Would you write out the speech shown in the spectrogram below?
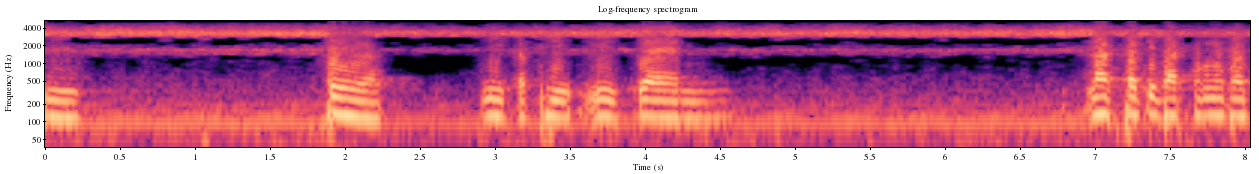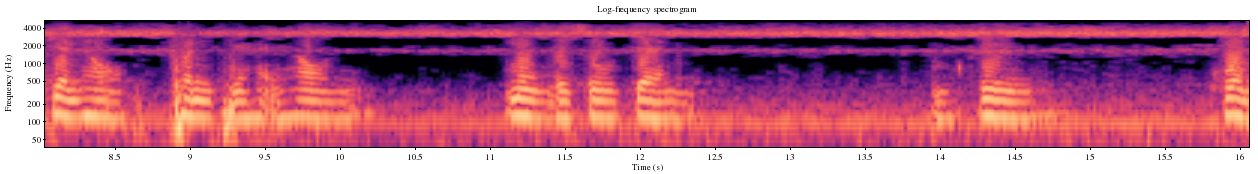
มีเปลือก มีกะพิมีแกนหลักปฏิบัติของหลวงพ่อเทียนเฮาเพิ่นที่ให้เฮานี่มุ่งไปสู่แกน คือควม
